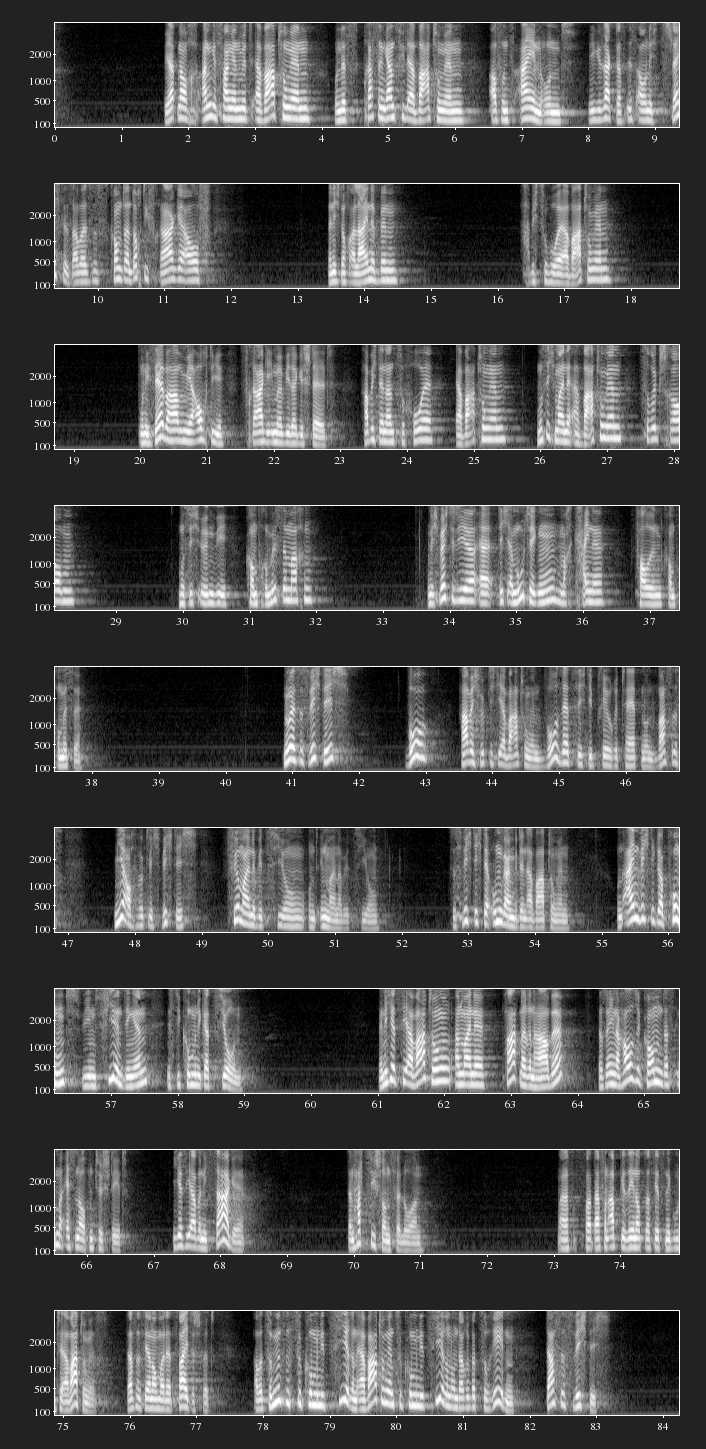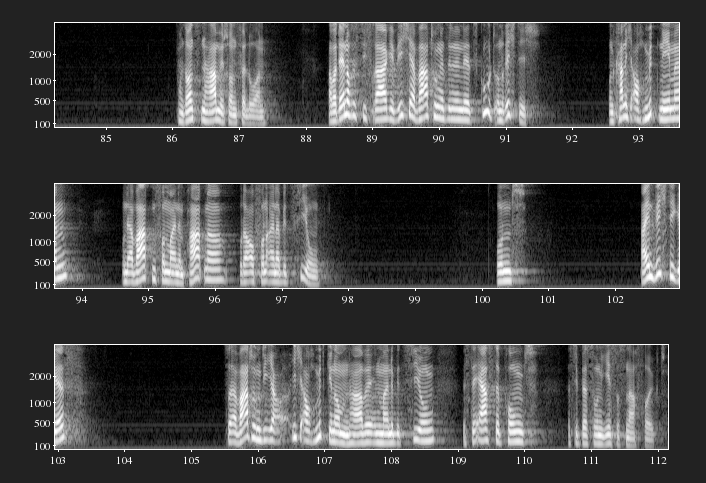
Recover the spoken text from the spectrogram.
Wir hatten auch angefangen mit Erwartungen und es prasseln ganz viele Erwartungen auf uns ein. Und wie gesagt, das ist auch nichts Schlechtes, aber es ist, kommt dann doch die Frage auf, wenn ich noch alleine bin, habe ich zu hohe Erwartungen? Und ich selber habe mir auch die Frage immer wieder gestellt, habe ich denn dann zu hohe Erwartungen? Muss ich meine Erwartungen zurückschrauben? Muss ich irgendwie Kompromisse machen? Und ich möchte dir, äh, dich ermutigen, mach keine faulen Kompromisse. Nur ist es wichtig, wo habe ich wirklich die Erwartungen? Wo setze ich die Prioritäten? Und was ist mir auch wirklich wichtig für meine Beziehung und in meiner Beziehung? Es ist wichtig der Umgang mit den Erwartungen. Und ein wichtiger Punkt, wie in vielen Dingen, ist die Kommunikation. Wenn ich jetzt die Erwartung an meine Partnerin habe, dass wenn ich nach Hause komme, dass immer Essen auf dem Tisch steht, ich es ihr aber nicht sage, dann hat sie schon verloren. Mal davon abgesehen, ob das jetzt eine gute Erwartung ist. Das ist ja nochmal der zweite Schritt. Aber zumindest zu kommunizieren, Erwartungen zu kommunizieren und darüber zu reden, das ist wichtig. Ansonsten haben wir schon verloren. Aber dennoch ist die Frage, welche Erwartungen sind denn jetzt gut und richtig? Und kann ich auch mitnehmen und erwarten von meinem Partner oder auch von einer Beziehung? Und ein wichtiges, so Erwartungen, die ich auch mitgenommen habe in meine Beziehung, ist der erste Punkt, dass die Person Jesus nachfolgt.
